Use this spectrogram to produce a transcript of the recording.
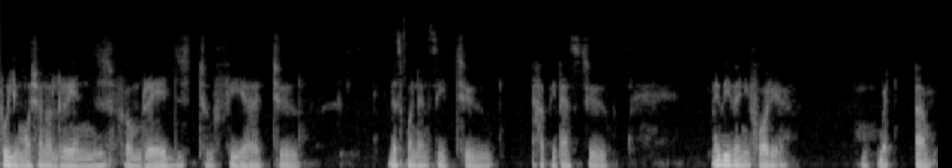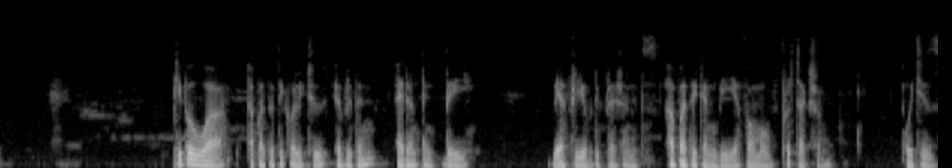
full emotional range from rage to fear to despondency to happiness to maybe even euphoria. But um, people who are apathetical to everything, I don't think they they are free of depression. It's apathy can be a form of protection, which is,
